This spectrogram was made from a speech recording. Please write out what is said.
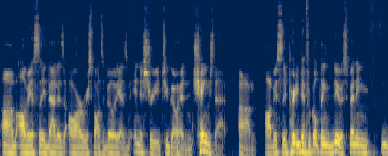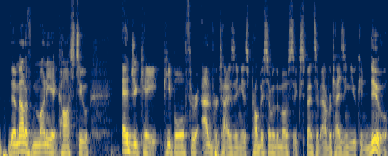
Um, obviously, that is our responsibility as an industry to go ahead and change that. Um, obviously, pretty difficult thing to do. Spending the amount of money it costs to educate people through advertising is probably some of the most expensive advertising you can do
